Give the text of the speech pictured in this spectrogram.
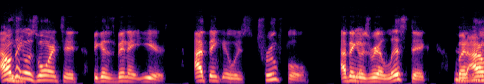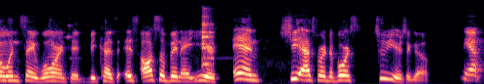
I don't think it was warranted because it's been eight years. I think it was truthful. I think yeah. it was realistic, but mm-hmm. I don't mm-hmm. wouldn't say warranted because it's also been eight years. And she asked for a divorce two years ago. Yep.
